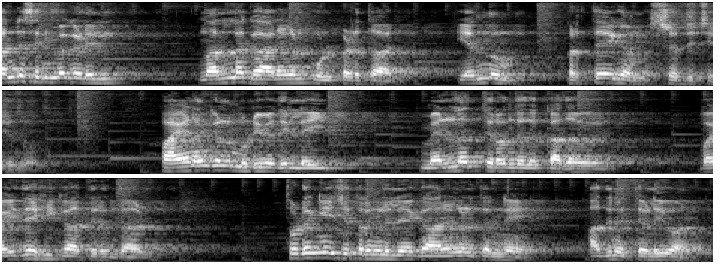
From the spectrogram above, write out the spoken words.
തന്റെ സിനിമകളിൽ നല്ല ഗാനങ്ങൾ ഉൾപ്പെടുത്താൻ എന്നും പ്രത്യേകം ശ്രദ്ധിച്ചിരുന്നു. പയണങ്ങൾ മുടിവതില്ലേ മെല്ലത്തിറന്തത് കഥവ് വൈദേഹി കാത്തിരുന്നാൾ തുടങ്ങിയ ചിത്രങ്ങളിലെ ഗാനങ്ങൾ തന്നെ അതിന് തെളിവാണ്.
